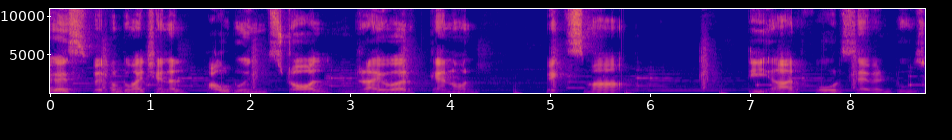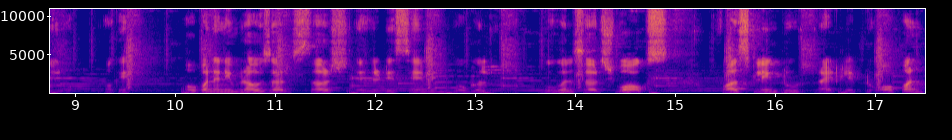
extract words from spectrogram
guys, welcome to my channel. How to install driver Canon Pixma TR4720. Okay, open any browser, search as it is same in Google Google search box. First link to right click to open.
